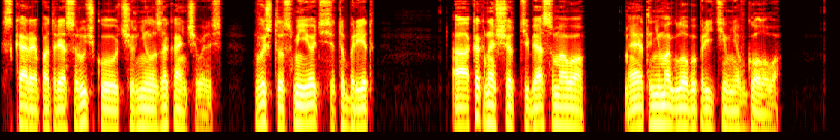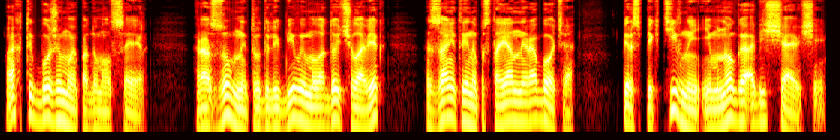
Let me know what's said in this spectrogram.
Скарая потряс ручку, чернила заканчивались. Вы что, смеетесь, это бред. А как насчет тебя самого? Это не могло бы прийти мне в голову. Ах ты, боже мой, подумал Сейер. Разумный, трудолюбивый молодой человек, занятый на постоянной работе, перспективный и многообещающий.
